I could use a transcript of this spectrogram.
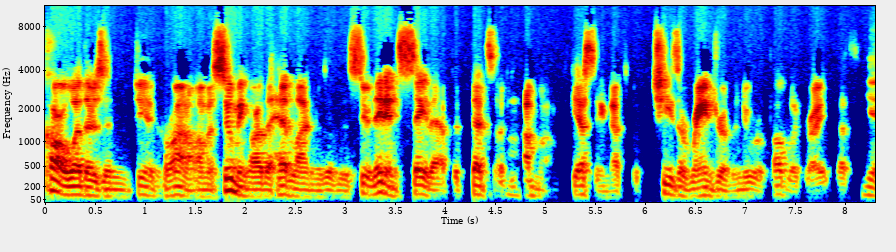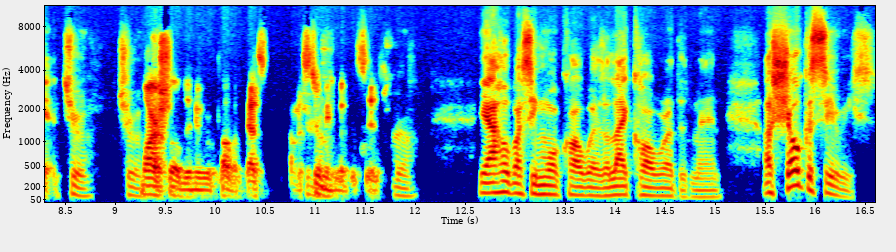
Carl Weathers and Gina Carano, I'm assuming, are the headliners of this series. They didn't say that, but that's a, I'm guessing that's what, she's a ranger of the New Republic, right? That's yeah, true, true. Marshal of the New Republic. That's I'm assuming true. what this is. True. Yeah, I hope I see more Carl Weathers. I like Carl Weathers, man. Ahsoka series.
